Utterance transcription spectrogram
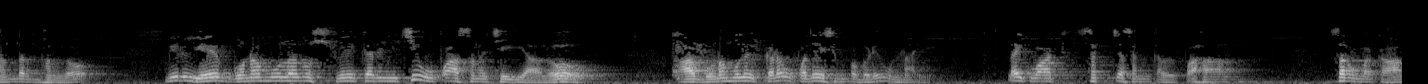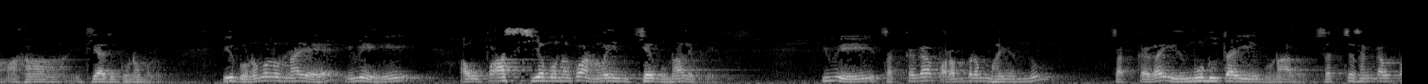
సందర్భంలో మీరు ఏ గుణములను స్వీకరించి ఉపాసన చెయ్యాలో ఆ గుణములు ఇక్కడ ఉపదేశింపబడి ఉన్నాయి. లైక్ వాట్? సత్య సంకల్ప. సర్వకామ ఇత్యాది గుణములు. ఈ గుణములు ఉన్నాయే ఇవి ఆ ఉపాస్యమునకు అన్వయించే గుణాలు ఇవి. ఇవి చక్కగా పరబ్రహ్మయందు చక్కగా ఇముడుతాయి ఈ గుణాలు. సత్య సంకల్ప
